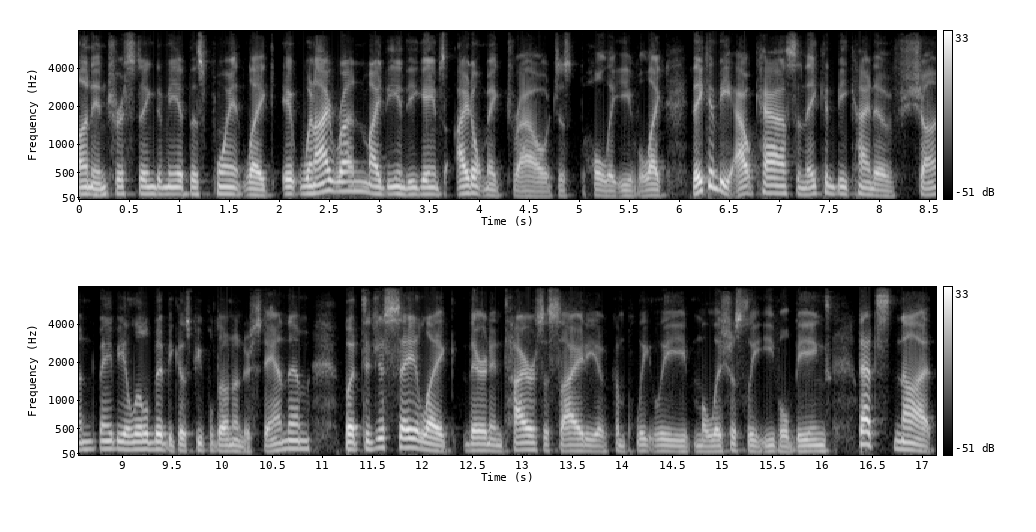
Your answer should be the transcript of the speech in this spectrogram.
uninteresting to me at this point. Like it when I run my D and D games, I don't make Drow just wholly evil. Like they can be outcasts and they can be kind of shunned maybe a little bit because people don't understand them. But to just say like they're an entire society of completely maliciously evil beings, that's not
